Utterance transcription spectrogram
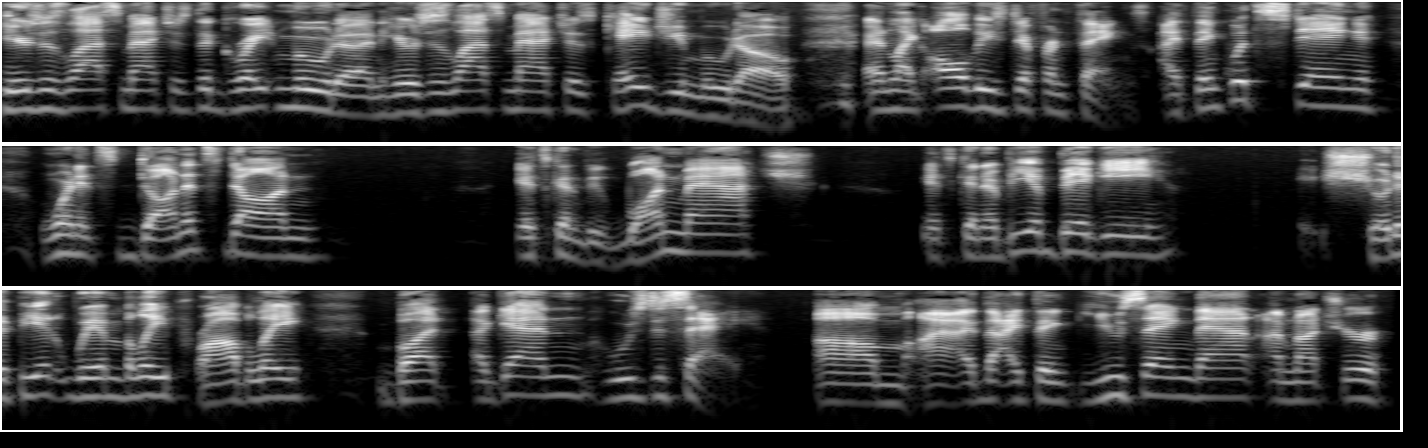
here's his last match as the Great Muta, and here's his last match as Keiji Muto, and like all these different things. I think with Sting, when it's done, it's done. It's going to be one match. It's going to be a biggie. Should it be at Wembley? Probably. But again, who's to say? Um, I, I think you saying that, I'm not sure.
